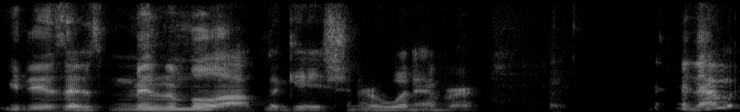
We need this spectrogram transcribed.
it is as minimal obligation or whatever. And that would,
